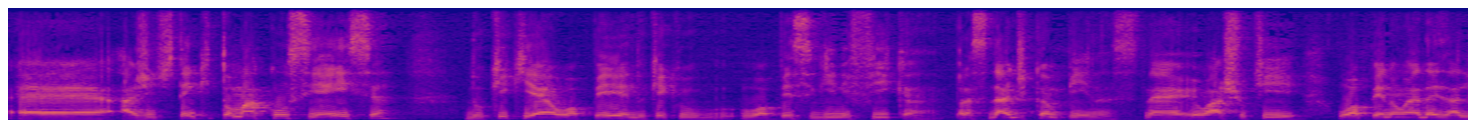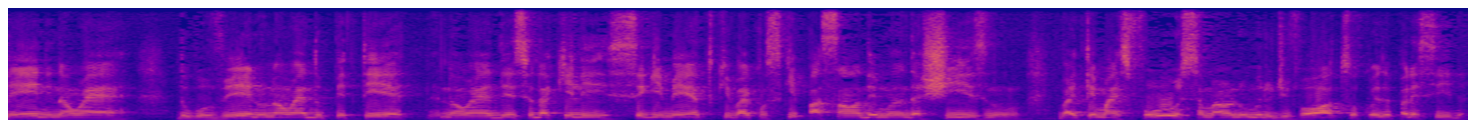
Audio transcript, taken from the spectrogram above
É, a gente tem que tomar consciência do que, que é o OP, do que, que o, OP significa para a cidade de Campinas. Né? Eu acho que o OP não é da Isalene, não é do governo, não é do PT, não é desse ou daquele segmento que vai conseguir passar uma demanda X, no, vai ter mais força, maior número de votos ou coisa parecida.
